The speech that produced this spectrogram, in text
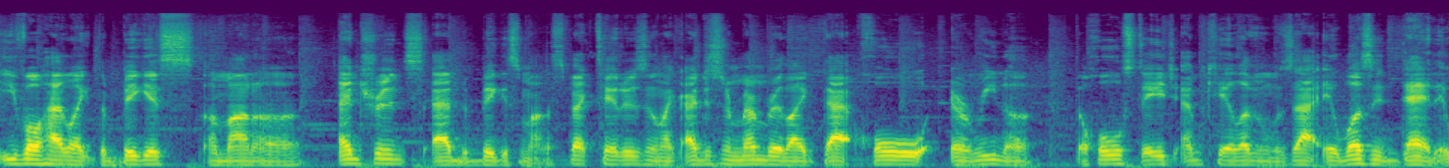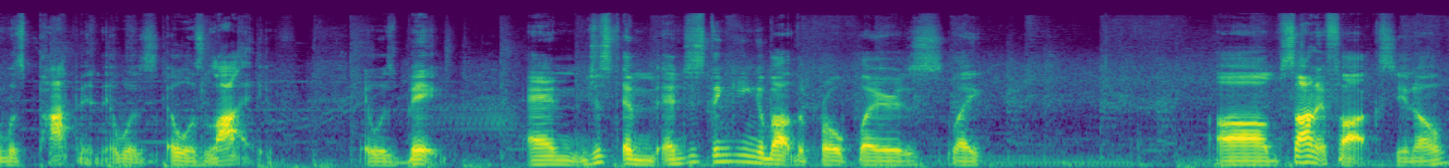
Evo had like the biggest amount of entrants, had the biggest amount of spectators, and like I just remember like that whole arena, the whole stage MK11 was at. It wasn't dead. It was popping. It was it was live. It was big, and just and, and just thinking about the pro players like um SonicFox, you know,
